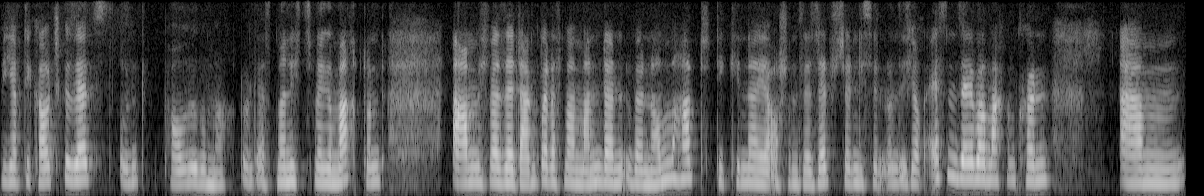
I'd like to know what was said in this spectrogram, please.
Ich habe die Couch gesetzt und Pause gemacht und erstmal nichts mehr gemacht und ähm, ich war sehr dankbar, dass mein Mann dann übernommen hat. Die Kinder ja auch schon sehr selbstständig sind und sich auch Essen selber machen können. Ähm,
